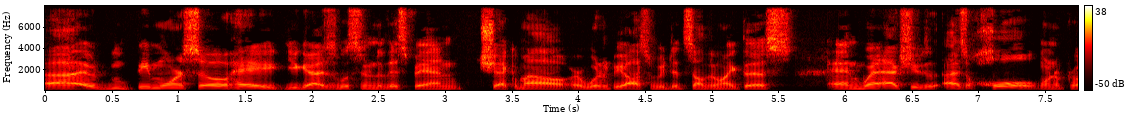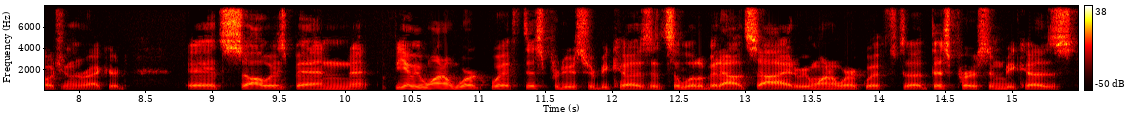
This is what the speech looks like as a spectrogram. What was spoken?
Uh, it would be more so, hey, you guys listening to this band, check them out. Or wouldn't it be awesome if we did something like this? And when actually, as a whole, when approaching the record, it's always been yeah we want to work with this producer because it's a little bit outside. We want to work with uh, this person because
